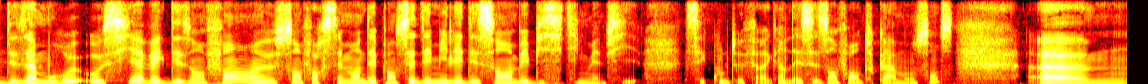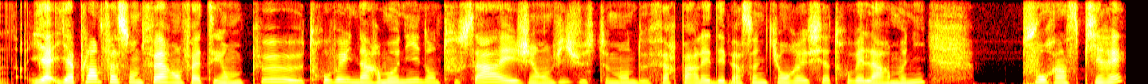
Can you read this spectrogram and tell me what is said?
des amoureux aussi avec des enfants euh, sans forcément dépenser des mille et des cents en babysitting, même si c'est cool de faire garder ses enfants, en tout cas à mon sens. Il euh, y, a, plein de façons de faire en fait et on peut trouver une harmonie dans tout ça et j'ai envie justement de faire parler des personnes qui ont réussi à trouver l'harmonie pour inspirer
